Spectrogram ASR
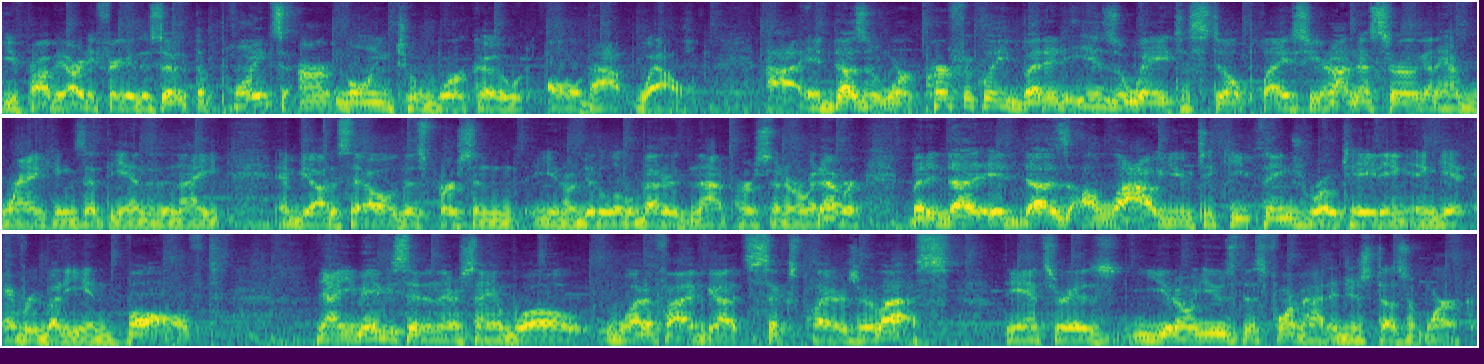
you've probably already figured this out, the points aren't going to work out all that well. Uh, it doesn't work perfectly, but it is a way to still play. So you're not necessarily going to have rankings at the end of the night and be able to say, oh, this person, you know, did a little better than that person or whatever. But it does it does allow you to keep things rotating and get everybody involved. Now you may be sitting there saying, well, what if I've got six players or less? The answer is you don't use this format, it just doesn't work.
